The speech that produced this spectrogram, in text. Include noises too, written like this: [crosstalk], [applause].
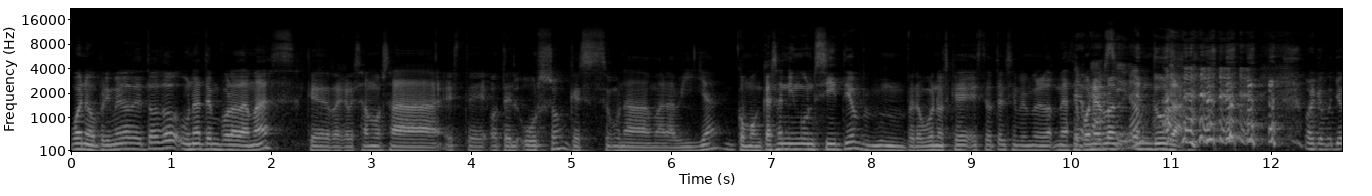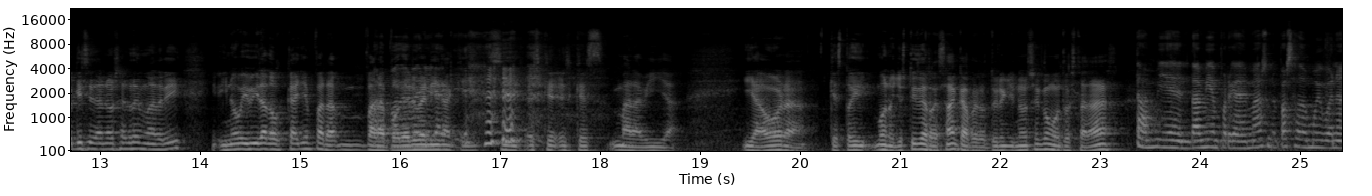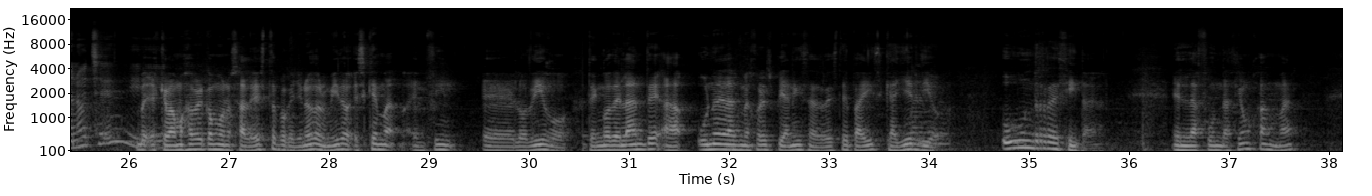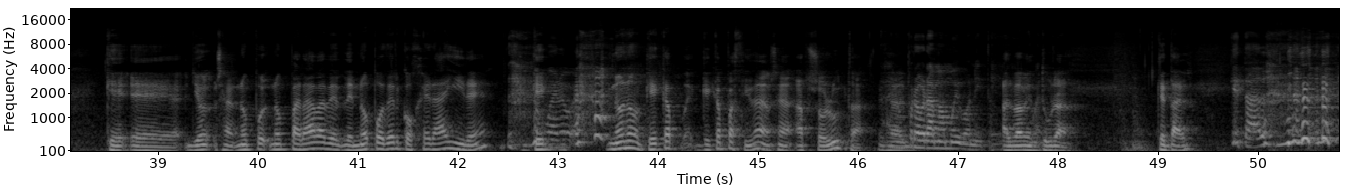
Bueno, primero de todo, una temporada más que regresamos a este Hotel Urso, que es una maravilla. Como en casa en ningún sitio, mm, pero bueno, es que este hotel siempre me, hace Pero ponerlo casi, ¿no? en duda. [laughs] [laughs] Porque yo quisiera no ser de Madrid y no vivir a dos calles para, para, Para poder, poder venir aquí. aquí. Sí, es que, es que es maravilla. Y ahora que estoy, bueno, yo estoy de resaca, pero tú, yo no sé cómo tú estarás. También, también, porque además no he pasado muy buena noche. Y... Es que vamos a ver cómo nos sale esto, porque yo no he dormido. Es que, en fin, eh, lo digo, tengo delante a una de las mejores pianistas de este país que ayer dio un recital en la Fundación Juan Mar que eh, yo, o sea, no, no paraba de, de no poder coger aire. [laughs] Bueno. [laughs] No, no, qué, cap- qué capacidad, o sea, absoluta. O sea, un programa muy bonito. Alba Bueno, Ventura, ¿qué tal? ¿Qué tal? [laughs]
